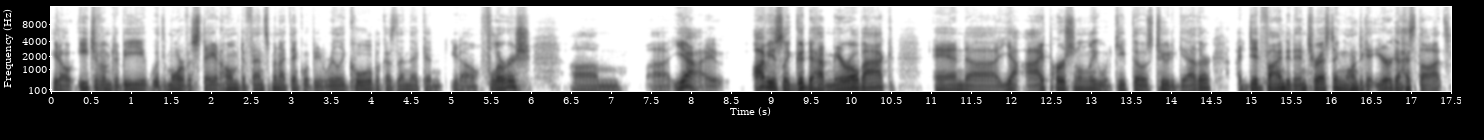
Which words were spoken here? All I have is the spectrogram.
you know, each of them to be with more of a stay-at-home defenseman. I think would be really cool because then they can, you know, flourish. Um, uh, yeah, obviously good to have Miro back. And uh, yeah, I personally would keep those two together. I did find it interesting. Wanted to get your guys' thoughts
